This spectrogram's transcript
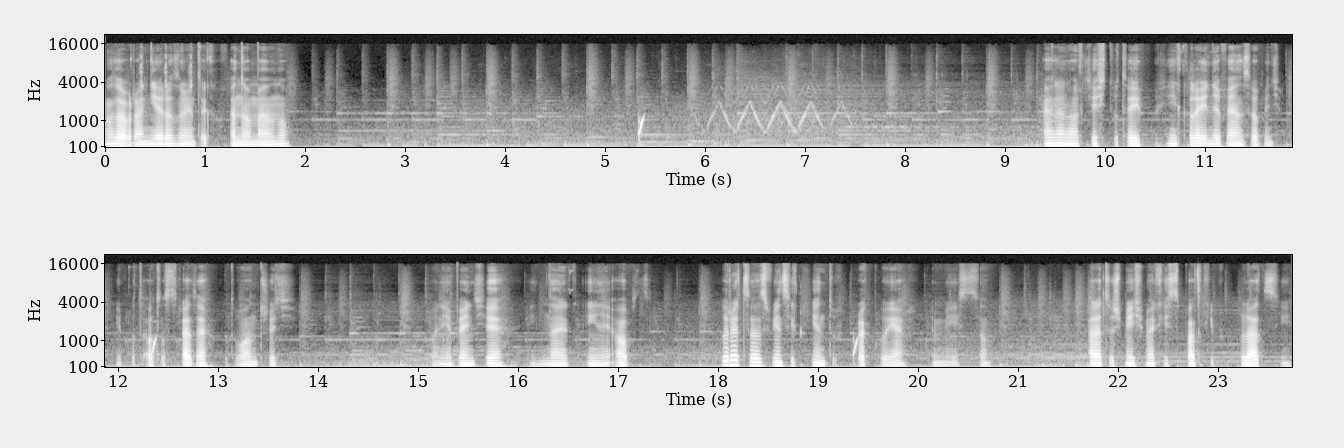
No dobra, nie rozumiem tego fenomenu. Ale no gdzieś tutaj później kolejny węzeł będzie pod autostradę podłączyć. Bo nie będzie inne, innej opcji. Które coraz więcej klientów brakuje w tym miejscu. Ale też mieliśmy jakieś spadki populacji.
